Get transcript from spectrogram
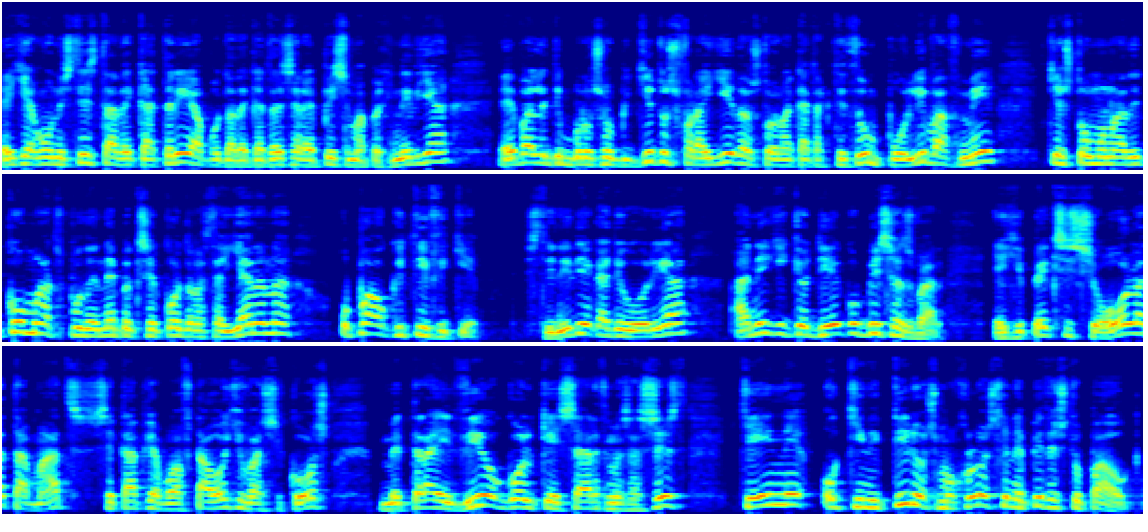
Έχει αγωνιστεί στα 13 από τα 14 επίσημα παιχνίδια, έβαλε την προσωπική του σφραγίδα στο να κατακτηθούν πολλοί βαθμοί και στο μοναδικό μάτς που δεν έπαιξε κόντρα στα Γιάννενα, ο Πάο κοιτήθηκε. Στην ίδια κατηγορία ανήκει και ο Ντιέγκο Μπίσεσβαρ. Έχει παίξει σε όλα τα μάτς, σε κάποια από αυτά όχι βασικός, μετράει δύο γκολ και εισάριθμες assist και είναι ο κινητήριος μοχλός στην επίθεση του Πάοκ.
